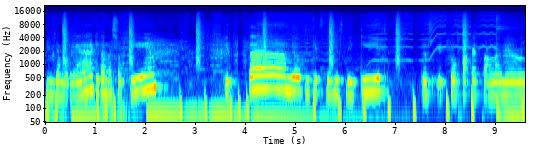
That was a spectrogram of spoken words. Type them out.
jamurnya kita masukin kita ambil sedikit sedikit sedikit terus itu pakai tangan yang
